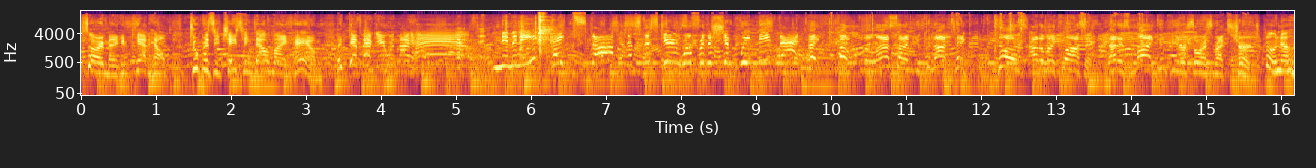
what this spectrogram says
Sorry, Megan, can't help. Too busy chasing down my ham. Get back here with my ham! Uh, Nimini? Hey, stop! That's the steering wheel for the ship. We need that! Hey, no, for the last time, you cannot take clothes out of my closet. That is my Computersaurus Rex shirt. Oh no,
